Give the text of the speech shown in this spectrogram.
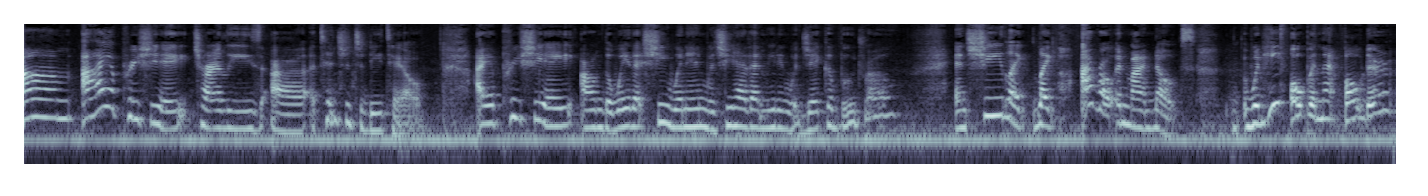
Um, I appreciate Charley's uh, attention to detail. I appreciate um, the way that she went in when she had that meeting with Jacob Boudreaux. And she like like I wrote in my notes when he opened that folder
